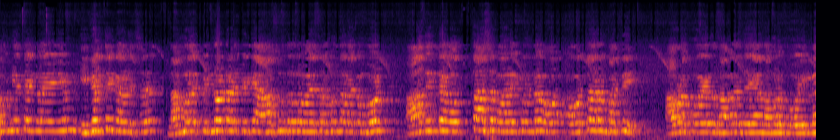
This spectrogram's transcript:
ഔന്നത്യങ്ങളെയും ഇകഴ്ത്തി കാണിച്ച് നമ്മളെ പിന്നോട്ടടുപ്പിക്കാൻ ആസൂത്രിതമായ ശ്രമം നടക്കുമ്പോൾ അതിന്റെ ഒത്താശ പാടിക്കൊണ്ട് ഓച്ചാരം പറ്റി അവിടെ പോയത് സമരം ചെയ്യാൻ നമ്മൾ പോയില്ല.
